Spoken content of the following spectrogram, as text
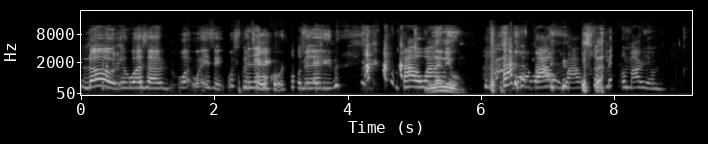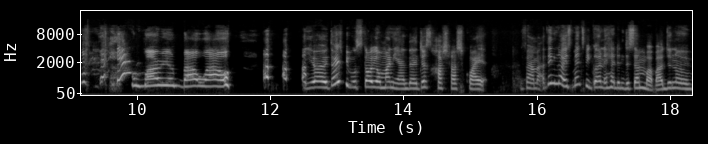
no it was um what what is it what's the Millennium. tour called millennium Bow wow. Millennial. Wow, wow. What's that? Submit Omarion. marion bow wow Yo, those people stole your money and they're just hush hush quiet. Fam, I think no, it's meant to be going ahead in December, but I don't know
